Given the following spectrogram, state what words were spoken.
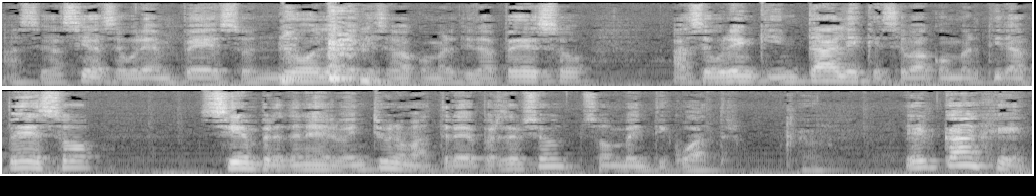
Así, así aseguré en peso, en dólares que se va a convertir a peso, aseguré en quintales que se va a convertir a peso, siempre tenés el 21 más 3 de percepción, son 24. El canje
